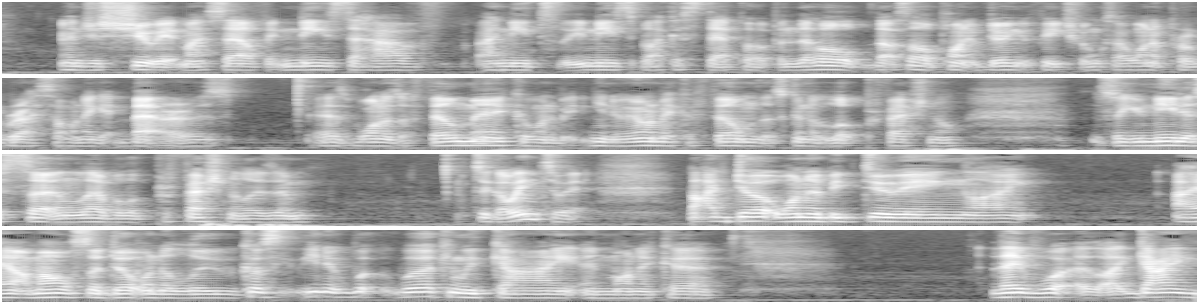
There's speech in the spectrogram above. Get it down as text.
and just shoot it myself it needs to have I need to, it needs to be like a step up, and the whole that's the whole point of doing a feature film because I want to progress, I want to get better as as one as a filmmaker. I want to be, you know, you want to make a film that's going to look professional. So you need a certain level of professionalism to go into it. But I don't want to be doing like I am also don't want to lose because you know w- working with Guy and Monica. They've like Guy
